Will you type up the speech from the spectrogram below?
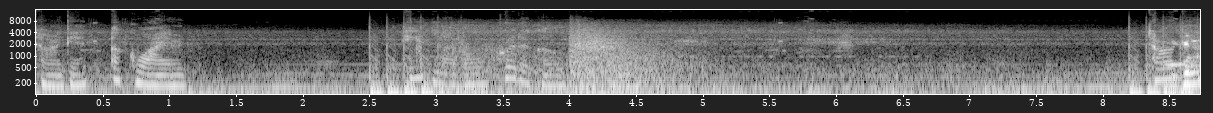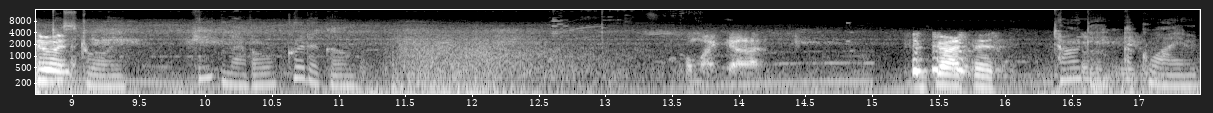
target acquired. Heat level critical. Target can do it. Heat level critical. oh my god. You got this. Target acquired.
